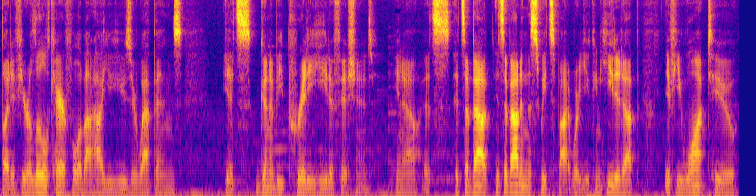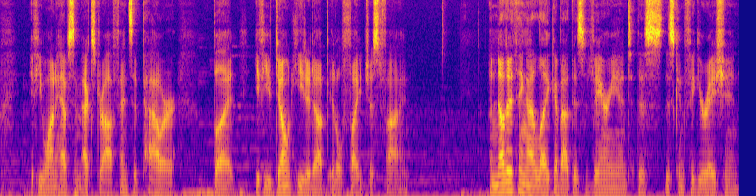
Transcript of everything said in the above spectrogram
but if you're a little careful about how you use your weapons, it's going to be pretty heat efficient. You know, it's it's about it's about in the sweet spot where you can heat it up if you want to, if you want to have some extra offensive power, but if you don't heat it up, it'll fight just fine. Another thing I like about this variant, this this configuration,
